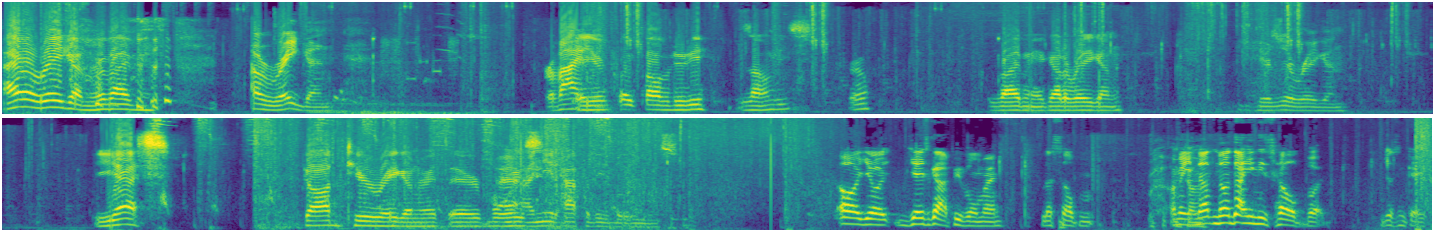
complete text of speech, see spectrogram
I have a ray gun. Revive me. A ray gun. Revive yeah, Revive. you ever play Call of Duty Zombies, bro? Revive me. I got a ray gun. Here's your ray gun. Yes. God tier ray gun right there, boys. I, I need half of these balloons. Oh, yo, Jay's got people, man. Let's help him. I mean, not not that he needs help, but just in case.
